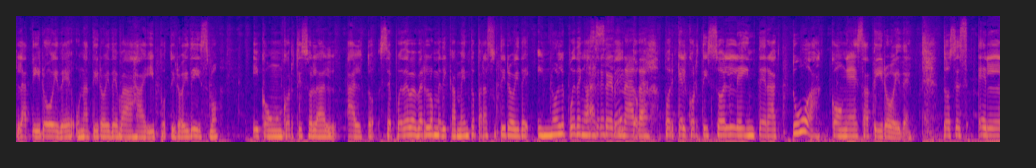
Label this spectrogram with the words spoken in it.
la tiroide, una tiroide baja, hipotiroidismo, y con un cortisol al- alto, se puede beber los medicamentos para su tiroide y no le pueden hacer, Hacer efecto nada. porque el cortisol le interactúa con esa tiroide. Entonces, el,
